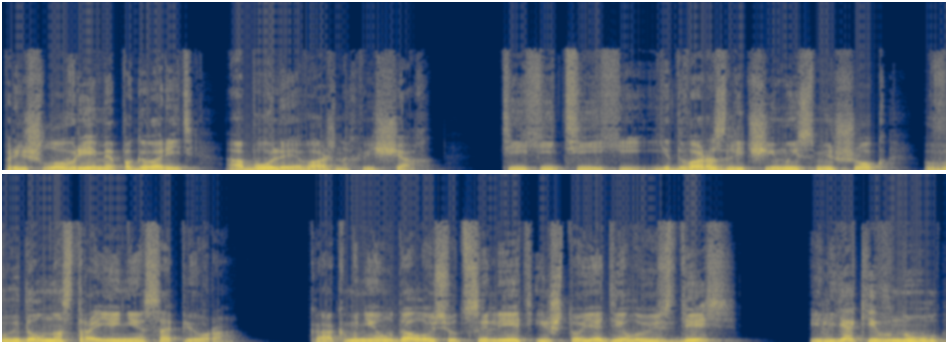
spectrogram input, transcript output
Пришло время поговорить о более важных вещах. Тихий-тихий, едва различимый смешок выдал настроение сапера. Как мне удалось уцелеть и что я делаю здесь? Илья кивнул,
